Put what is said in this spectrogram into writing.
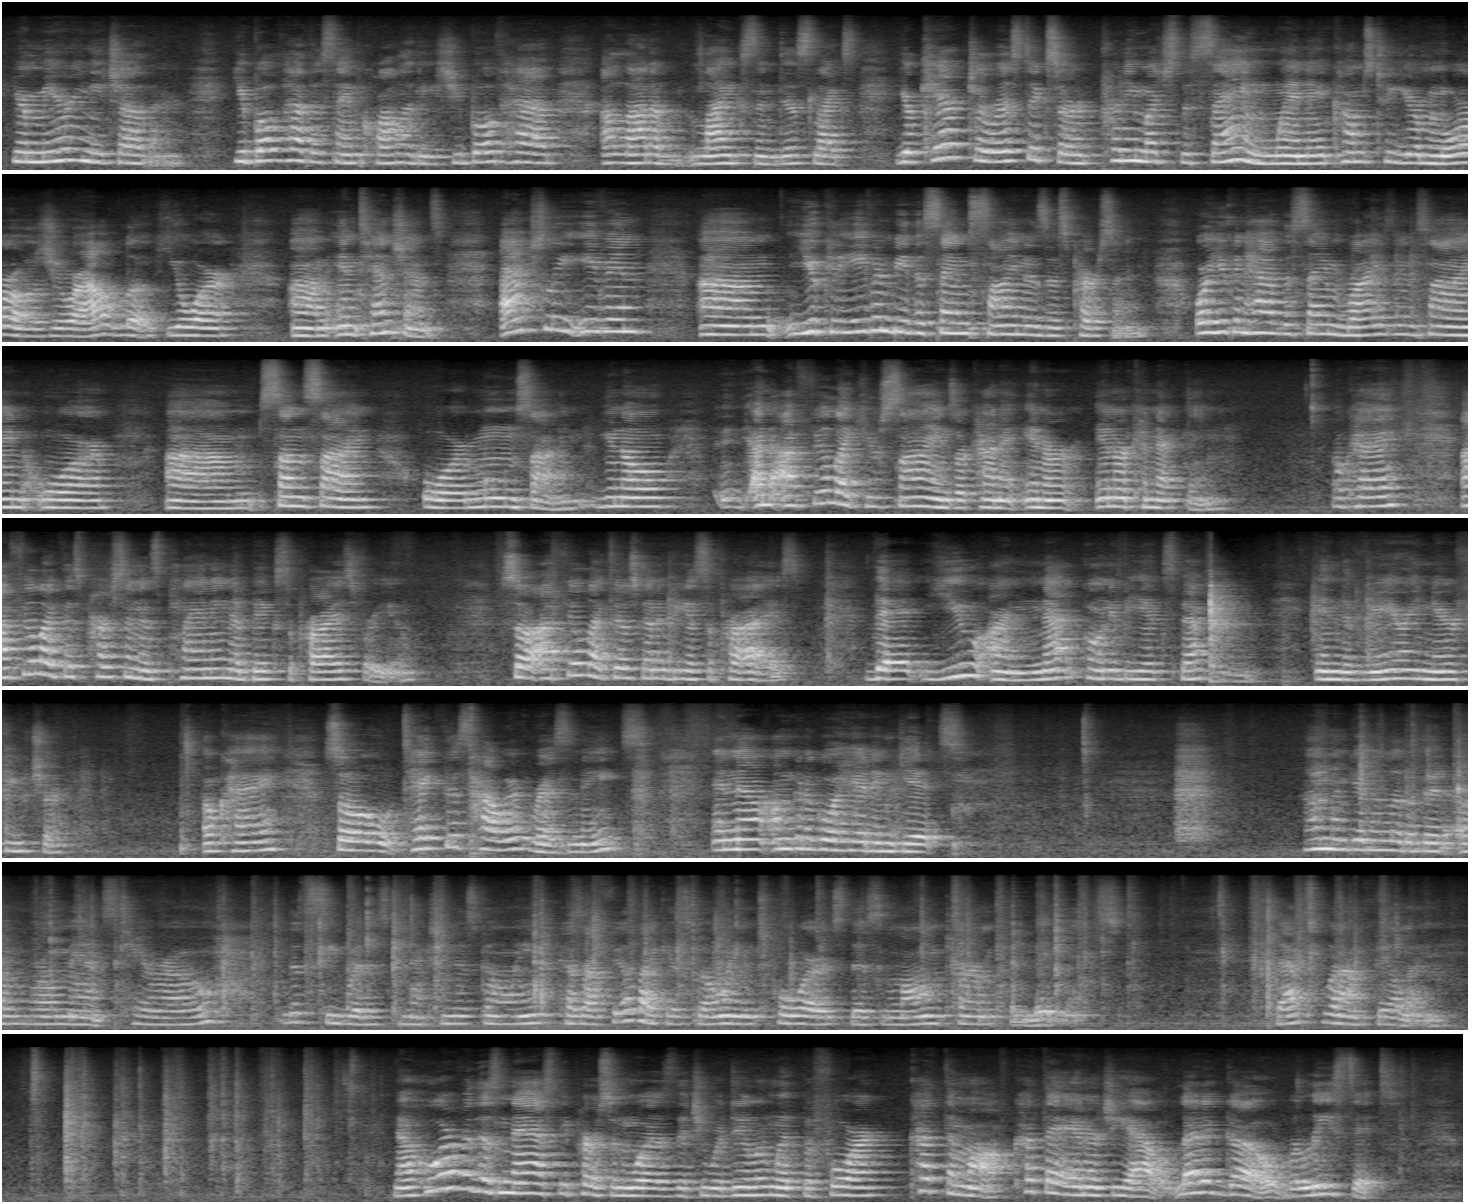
You're mirroring each other. You both have the same qualities. You both have a lot of likes and dislikes. Your characteristics are pretty much the same when it comes to your morals, your outlook, your um, intentions. Actually, even um, you could even be the same sign as this person. Or you can have the same rising sign or um, sun sign or moon sign. You know, and I feel like your signs are kind of inter interconnecting. Okay? I feel like this person is planning a big surprise for you. So I feel like there's going to be a surprise that you are not going to be expecting in the very near future. Okay? So take this how it resonates. And now I'm going to go ahead and get I'm going to get a little bit of Romance Tarot. Let's see where this connection is going. Because I feel like it's going towards this long-term commitment. That's what I'm feeling. Now, whoever this nasty person was that you were dealing with before, cut them off. Cut that energy out. Let it go. Release it.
